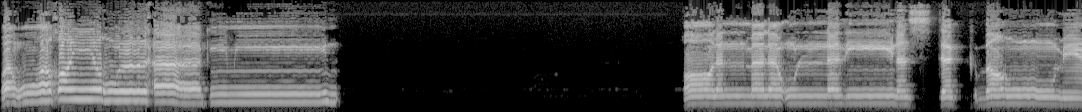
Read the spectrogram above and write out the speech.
وَهُوَ خَيْرُ الْحَاكِمِينَ قَالَ الْمَلَأُ الَّذِينَ اسْتَكْبَرُوا مِن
